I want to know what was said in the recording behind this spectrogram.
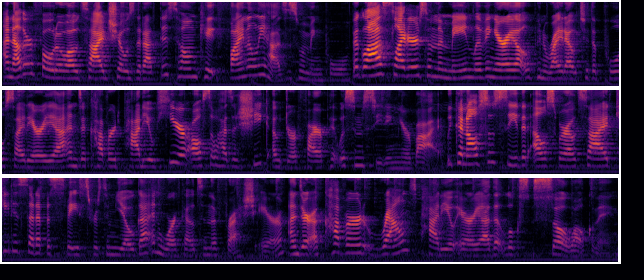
Another photo outside shows that at this home, Kate finally has a swimming pool. The glass sliders from the main living area open right out to the poolside area, and a covered patio here also has a chic outdoor fire pit with some seating nearby. We can also see that elsewhere outside, Kate has set up a space for some yoga and workouts in the fresh air under a covered round patio area that looks so welcoming.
